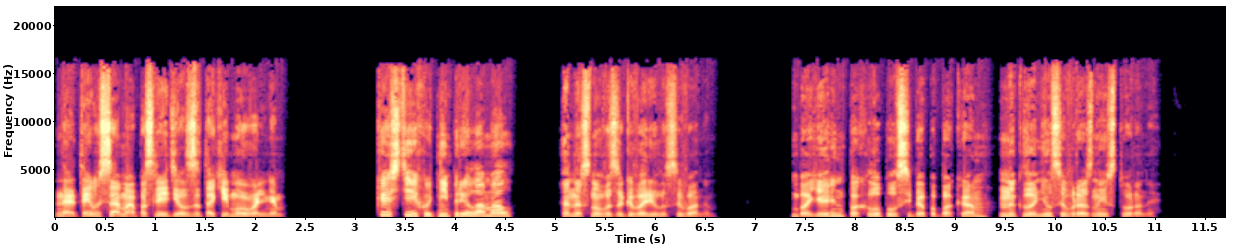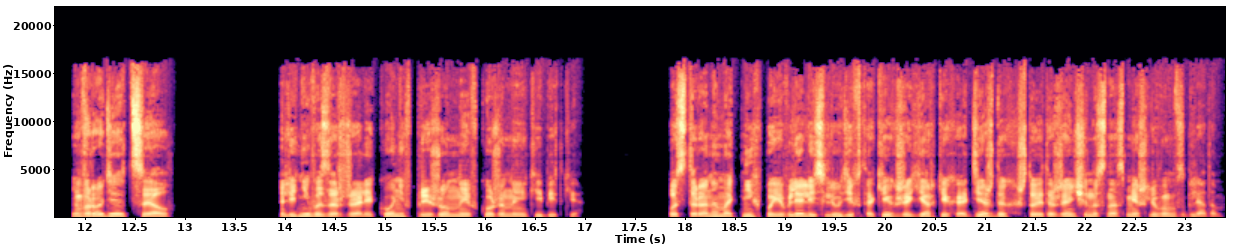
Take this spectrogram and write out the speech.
«Да ты бы сама последил за таким увольнем». «Костей хоть не переломал?» Она снова заговорила с Иваном. Боярин похлопал себя по бокам, наклонился в разные стороны. «Вроде цел». Лениво заржали кони, впряженные в кожаные кибитки. По сторонам от них появлялись люди в таких же ярких одеждах, что эта женщина с насмешливым взглядом.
